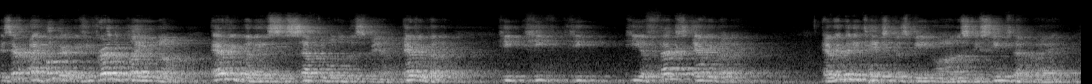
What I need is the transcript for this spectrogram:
Is there? I hope if you've read the play, you know everybody is susceptible to this man. Everybody. He he he he affects everybody. Everybody takes him as being honest. He seems that way.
